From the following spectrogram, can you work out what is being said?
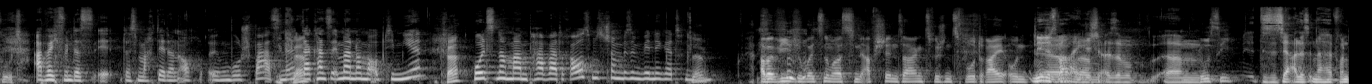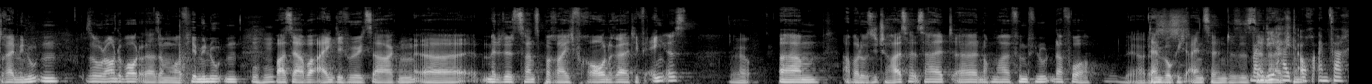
aber ich finde, das, das macht dir dann auch irgendwo Spaß, ne? klar. Da kannst du immer noch mal optimieren. Klar. Holst noch mal ein paar Watt raus, musst schon ein bisschen weniger trainieren. Aber wie, du wolltest noch was zu den Abständen sagen zwischen 2, 3 und Nee, das äh, war eigentlich, ähm, also ähm, Lucy? das ist ja alles innerhalb von drei Minuten, so roundabout, oder sagen wir mal vier Minuten, Mhm. was ja aber eigentlich, würde ich sagen, äh, Mitteldistanzbereich Frauen relativ eng ist. Ja. Ähm, aber Lucy Charles ist halt äh, nochmal fünf Minuten davor. Ja, dann wirklich einzeln. Das ist Weil die halt schon- auch einfach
